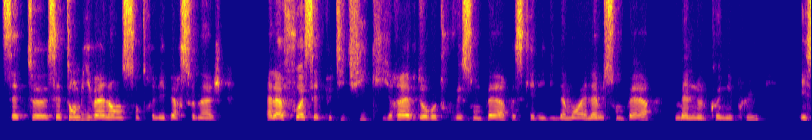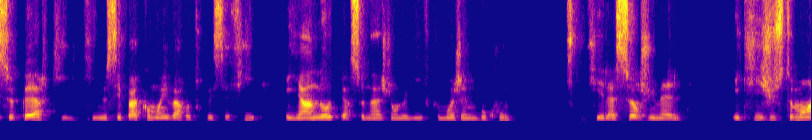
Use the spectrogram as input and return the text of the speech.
cette, euh, cette ambivalence entre les personnages. À la fois cette petite fille qui rêve de retrouver son père parce qu'elle évidemment elle aime son père, mais elle ne le connaît plus, et ce père qui, qui ne sait pas comment il va retrouver sa fille. Et il y a un autre personnage dans le livre que moi j'aime beaucoup, qui est la sœur jumelle, et qui justement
